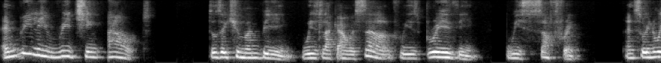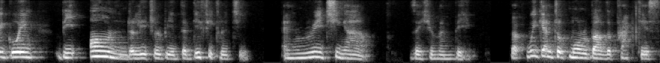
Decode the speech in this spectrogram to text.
and really reaching out to the human being who is like ourselves, who is breathing, who is suffering. And so, in a way, going beyond a little bit the difficulty and reaching out the human being. But we can talk more about the practice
